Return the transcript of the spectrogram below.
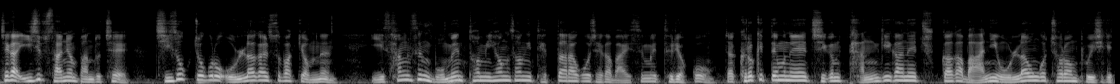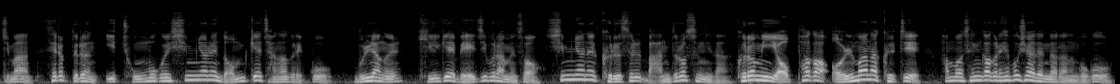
제가 24년 반도체 지속적으로 올라갈 수밖에 없는 이 상승 모멘텀이 형성이 됐다라고 제가 말씀을 드렸고 자 그렇기 때문에 지금 단기간에 주가가 많이 올라온 것처럼 보이시겠지만 세력들은 이 종목을 10년에 넘게 장악을 했고 물량을 길게 매집을 하면서 10년의 그릇을 만들었습니다. 그럼 이 여파가 얼마나 클지 한번 생각을 해보셔야 된다는 거고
